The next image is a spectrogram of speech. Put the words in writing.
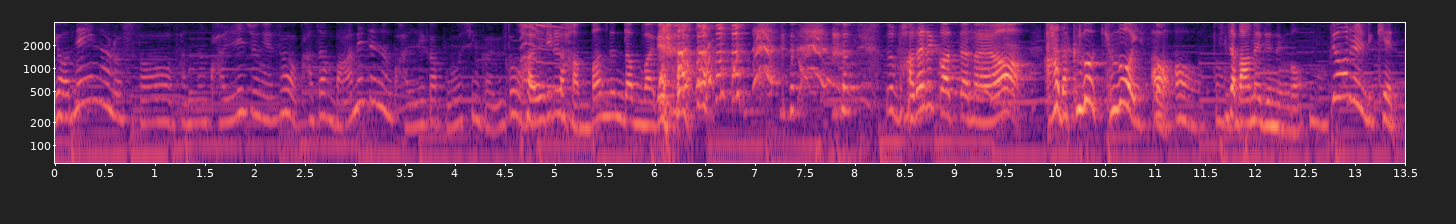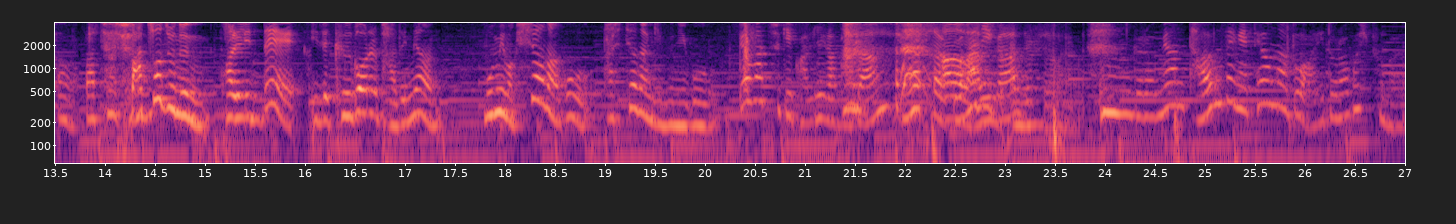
연예인으로서 받는 관리 중에서 가장 마음에 드는 관리가 무엇인가요? 또? 관리를 안 받는단 말이야. 좀 받아야 될 것 같잖아요. 아, 나 그거, 그거 있어. 어, 어, 진짜 마음에 드는 거. 음. 뼈를 이렇게 어, 맞춰줘. 맞춰주는 관리인데, 이제 그거를 받으면 몸이 막 시원하고 다시 태어난 기분이고. 뼈 맞추기 관리가 가장 좋았다고 아, 하니까 안 들었어요. 음, 그러면 다음 생에 태어나도 아이돌 하고 싶은가요?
